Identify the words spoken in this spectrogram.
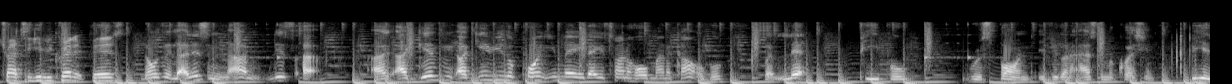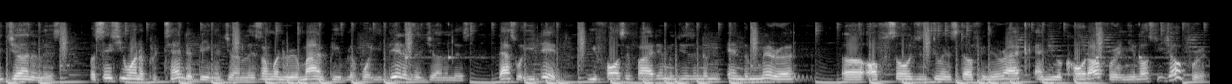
Tried to give you credit, Piers. Don't think. Like, listen, I'm, this I, I, I give you, I give you the point you made that you're trying to hold man accountable, but let people respond if you're gonna ask them a question. Be a journalist. But since you want to pretend to being a journalist, I'm going to remind people of what you did as a journalist. That's what you did. You falsified images in the in the mirror uh, of soldiers doing stuff in Iraq, and you were called out for it, and you lost your job for it.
